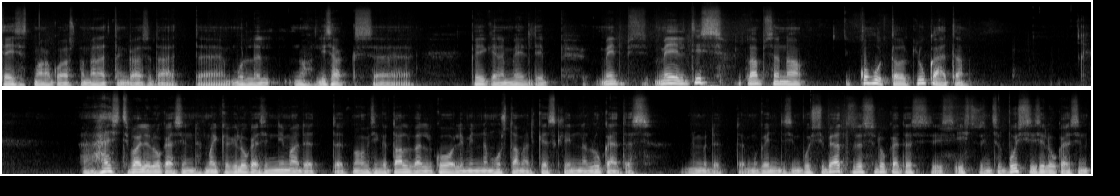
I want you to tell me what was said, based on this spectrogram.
teisest maakohast ma mäletan ka seda, et äh, mulle noh, lisaks äh, kõigele meeldib, meeldib, meeldis lapsena kohutavalt lugeda. Äh, hästi palju lugesin, ma ikkagi lugesin niimoodi, et, et ma võisin ka talvel kooli minna Mustamäelt kesklinna lugedes niimoodi, et ma kõndisin bussipeatusesse lugedes, siis istusin seal bussis ja lugesin.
